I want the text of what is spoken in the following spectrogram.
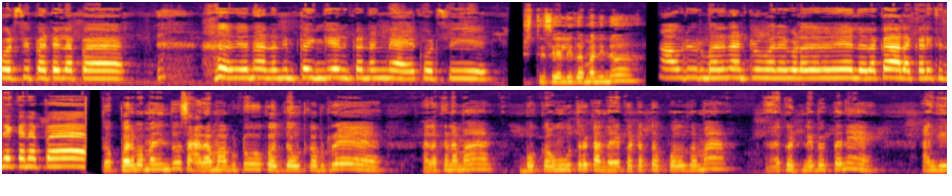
ಕೊಡ್ಸಿ ಪಟೇಲಪ್ಪ ನಾನು ನಿಮ್ಮ ತಂಗಿ ಅನ್ಕೊಂಡಂಗೆ ನ್ಯಾಯ ಕೊಡ್ಸಿ. ಇಷ್ಟು ದಿವಸ ಎಲ್ಲಿದ್ದಮ್ಮ ನೀನು? ಅವ್ರ ಇವ್ರ ಮನೆ ನಂಟ್ರು ಮನೆಗಳಲ್ಲಿ ಎಲ್ಲೆಲ್ಲ ಕಾಲ ಕಳೀತಿದೆ ಕಣಪ್ಪ. ತಪ್ಪಲ್ವಮ್ಮ ನಿಂದು? ಸಾಲ ಮಾಡ್ಬಿಟ್ಟು ಕದ್ದು ಉತ್ಕೊಬಿಟ್ರೆ ಅಲ್ಲ ಕಣಮ್ಮ ಬೊಕ್ಕ ಊತ್ರ ಕಂದಾಯ ಕಟ್ಟ ತಪ್ಪೋದಮ್ಮ ಕಟ್ಟಲೇಬೇಕು ತಾನೆ. ಹಂಗೆ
